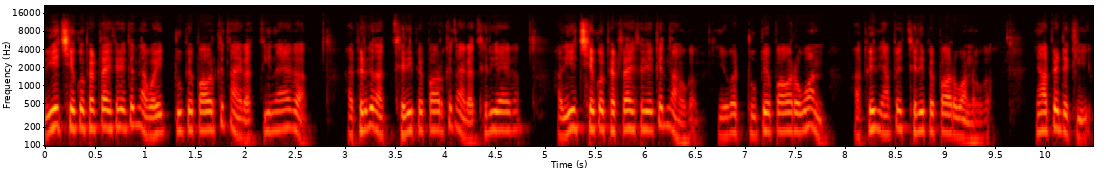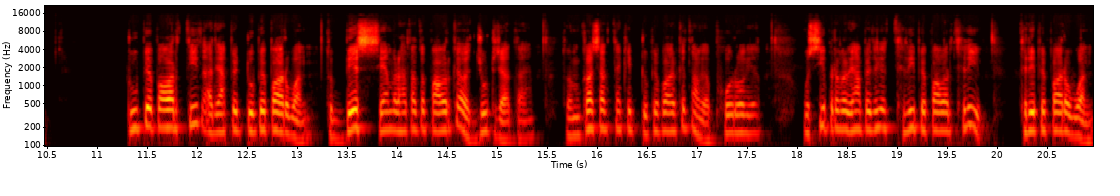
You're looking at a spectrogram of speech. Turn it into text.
तो ये छः को फैक्टराइज करिए, कितना? वही टू पे पावर कितना आएगा? तीन आएगा। और फिर कितना थ्री पे पावर कितना आएगा? थ्री आएगा। और ये छः को फैक्टराइज करिए कितना होगा? ये होगा टू पे पावर वन और फिर यहाँ पे थ्री पे पावर वन होगा। यहाँ पे देखिए टू पे पावर तीन और यहाँ पे टू पे पावर वन तो बेस सेम रहता तो पावर क्या? जुट जाता है। तो हम कह सकते हैं कि टू पे पावर कितना हो गया? फोर हो गया। उसी प्रकार यहाँ पे देखिए थ्री पे पावर थ्री थ्री पे पावर वन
